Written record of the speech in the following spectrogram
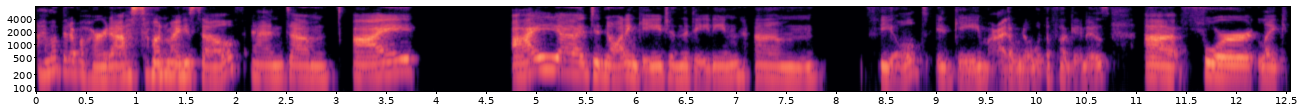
I'm a bit of a hard ass on myself, and um I I uh, did not engage in the dating um field in game i don't know what the fuck it is uh for like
